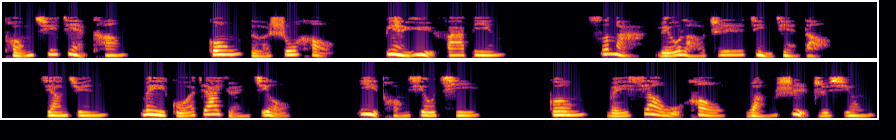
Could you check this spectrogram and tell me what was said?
同趋健康。公得书后，便欲发兵。司马刘牢之进谏道：“将军为国家援救，一同休妻。”公为孝武后王氏之兄，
